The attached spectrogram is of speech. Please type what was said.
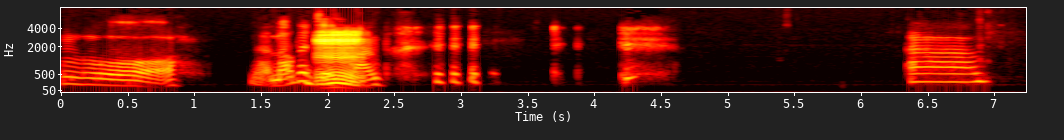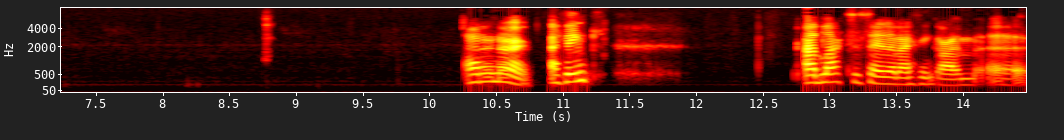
Oh, another deep mm. one. Um, I don't know. I think I'd like to say that I think I'm a,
